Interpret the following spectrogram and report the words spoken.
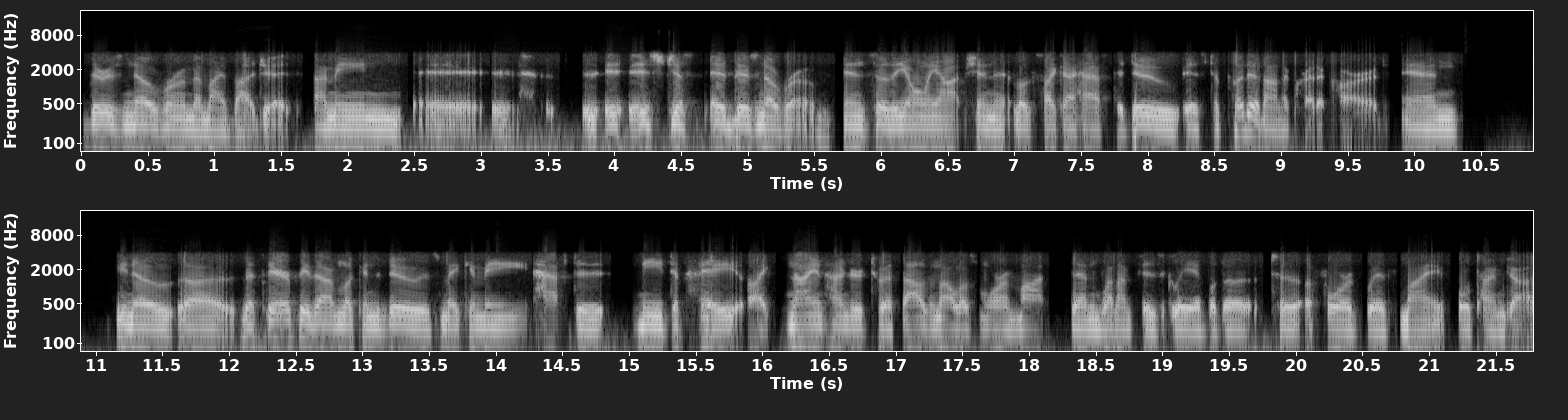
there's no room in my budget. I mean, it, it, it's just it, there's no room, and so the only option it looks like I have to do is to put it on a credit card. And you know, uh, the therapy that I'm looking to do is making me have to need to pay like nine hundred to a thousand dollars more a month than what I'm physically able to to afford with my full time job.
